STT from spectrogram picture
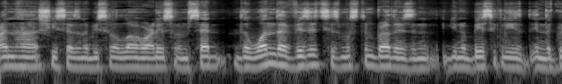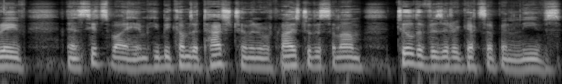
anha. She says, Nabi sallallahu alayhi wasallam said, the one that visits his Muslim brothers in, you know, basically in the grave and sits by him, he becomes attached to him and replies to the salam till the visitor gets up and leaves.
